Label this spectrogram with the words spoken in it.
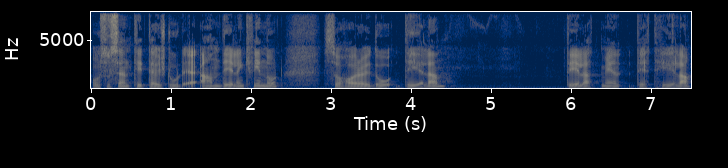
Och så sen tittar jag hur stor är andelen kvinnor. Så har jag ju då delen delat med det hela.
